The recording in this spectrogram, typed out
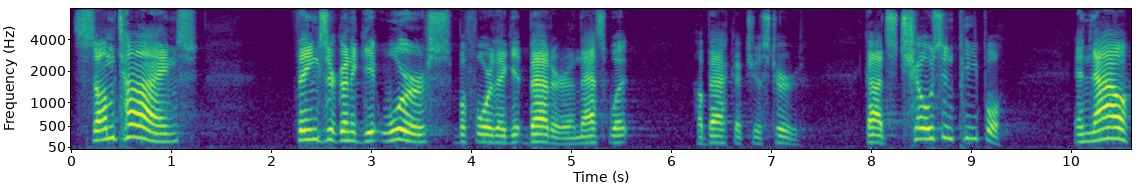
Sometimes things are going to get worse before they get better, and that's what Habakkuk just heard. God's chosen people. And now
